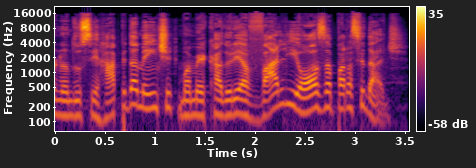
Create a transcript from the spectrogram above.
tornando-se rapidamente uma mercadoria valiosa para a cidade.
